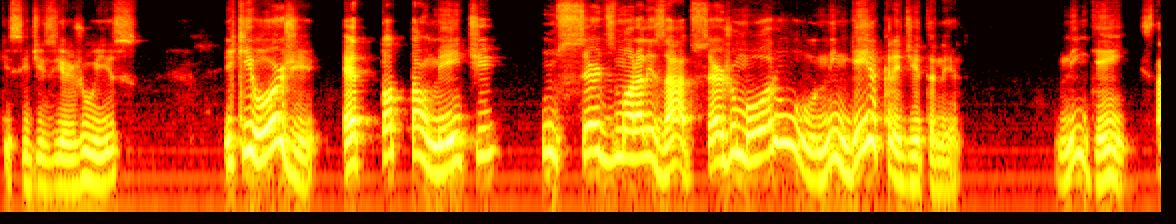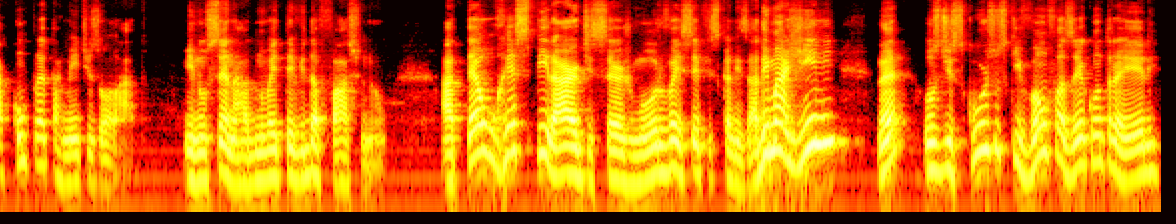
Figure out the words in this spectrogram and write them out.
que se dizia juiz, e que hoje é totalmente um ser desmoralizado. Sérgio Moro, ninguém acredita nele. Ninguém está completamente isolado. E no Senado não vai ter vida fácil, não. Até o respirar de Sérgio Moro vai ser fiscalizado. Imagine né, os discursos que vão fazer contra ele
